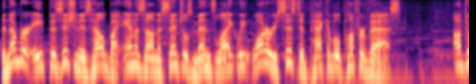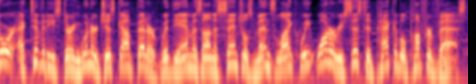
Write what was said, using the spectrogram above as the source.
The number 8 position is held by Amazon Essentials Men's Lightweight Water-Resistant Packable Puffer Vest. Outdoor activities during winter just got better with the Amazon Essentials Men's Lightweight Water-Resistant Packable Puffer Vest.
